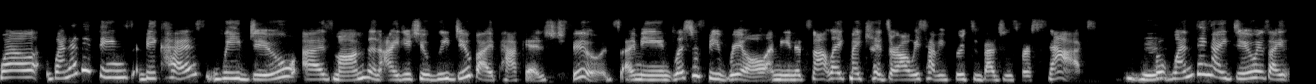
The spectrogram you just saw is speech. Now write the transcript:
Well, one of the things, because we do as moms, and I do too, we do buy packaged foods. I mean, let's just be real. I mean, it's not like my kids are always having fruits and veggies for snacks. Mm-hmm. But one thing I do is I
